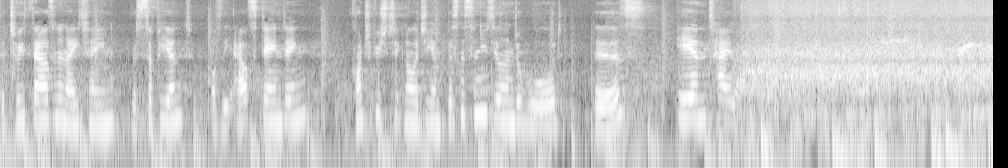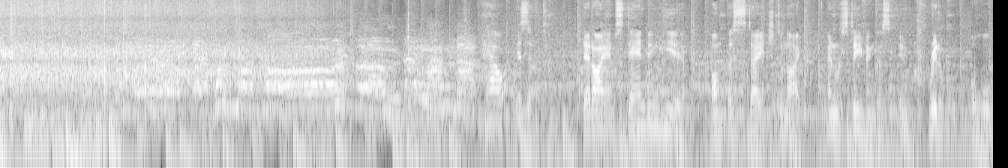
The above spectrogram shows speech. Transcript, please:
The 2018 recipient of the Outstanding Contribution to Technology and Business in New Zealand Award is Ian Taylor. Is it that I am standing here on this stage tonight and receiving this incredible award?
